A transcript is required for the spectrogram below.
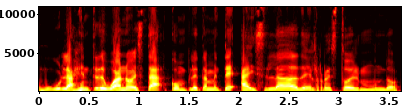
la gente de Wano está completamente aislada del resto del mundo.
